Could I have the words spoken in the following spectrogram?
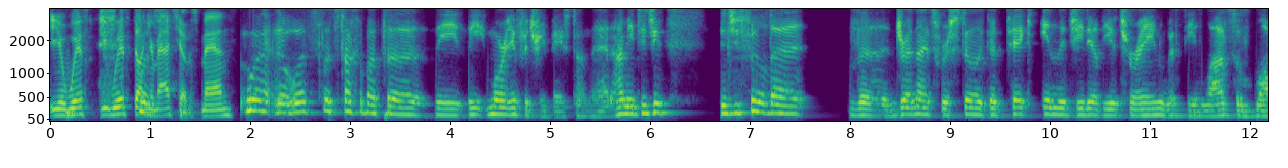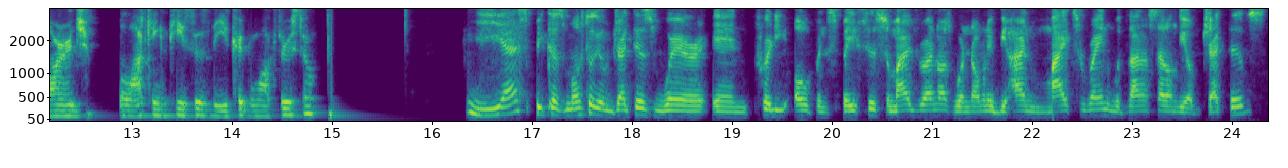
You whiffed you whiffed on your matchups, man. Well, let's let's talk about the the the more infantry based on that. I mean, did you did you feel that the dreadnoughts were still a good pick in the GW terrain with the lots of large blocking pieces that you couldn't walk through still? Yes, because most of the objectives were in pretty open spaces. So my dreadnoughts were normally behind my terrain with line of sight on the objectives.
